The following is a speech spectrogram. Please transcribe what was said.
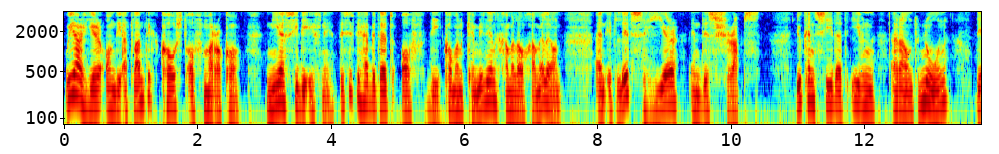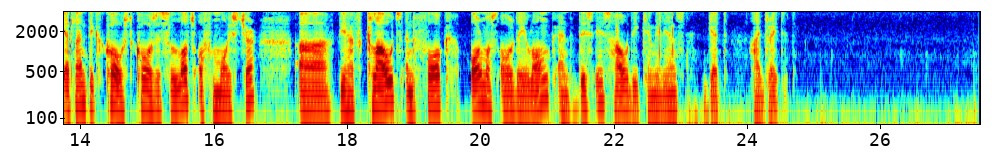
We are here on the Atlantic coast of Morocco, near Sidi Ifni. This is the habitat of the common chameleon, Chamaeleo chamaeleon, and it lives here in these shrubs. You can see that even around noon, the Atlantic coast causes lots of moisture. Uh, we have clouds and fog almost all day long, and this is how the chameleons get hydrated.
